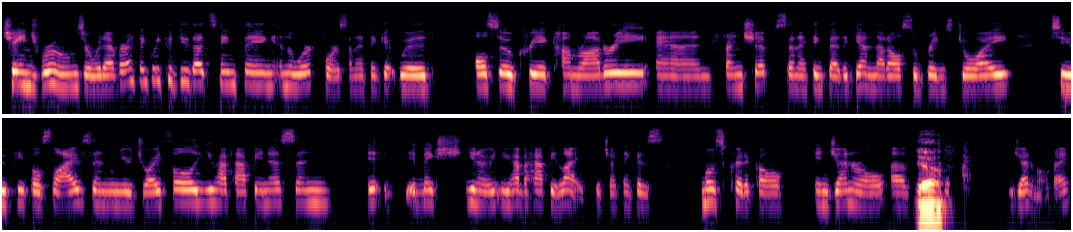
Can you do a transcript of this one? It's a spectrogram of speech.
change rooms or whatever. I think we could do that same thing in the workforce and i think it would also create camaraderie and friendships and i think that again that also brings joy to people's lives. And when you're joyful you have happiness and it, it makes you know you have a happy life which i think is most critical in general of yeah in general right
